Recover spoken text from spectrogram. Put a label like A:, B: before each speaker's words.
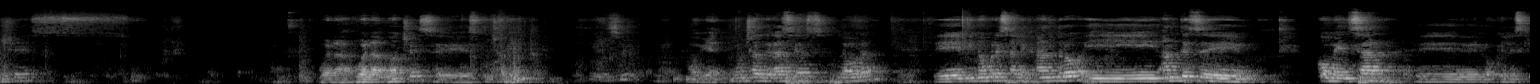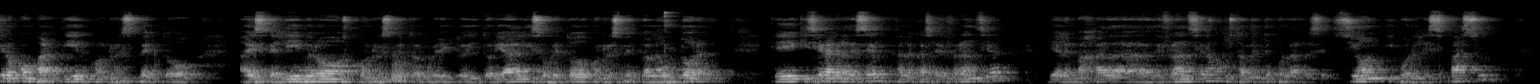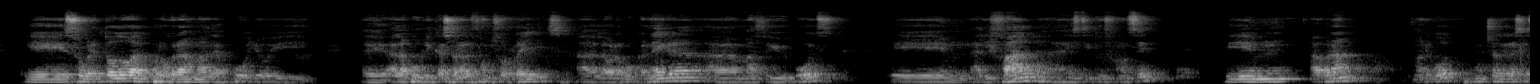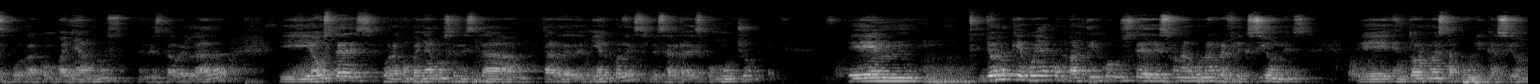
A: noches. buenas noches, ¿se escucha bien? Muy bien, muchas gracias Laura. Eh, mi nombre es Alejandro y antes de comenzar eh, lo que les quiero compartir con respecto a este libro, con respecto al proyecto editorial y sobre todo con respecto a la autora, eh, quisiera agradecer a la Casa de Francia y a la Embajada de Francia justamente por la recepción y por el espacio, sobre todo al programa de apoyo y a la publicación Alfonso Reyes, a Laura Bocanegra, a Matthew Boyce eh, al IFAL, al Institut Français. Eh, Abraham, Margot, muchas gracias por acompañarnos en esta velada. Y a ustedes por acompañarnos en esta tarde de miércoles, les agradezco mucho. Em, yo lo que voy a compartir con ustedes son algunas reflexiones eh, en torno a esta publicación.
